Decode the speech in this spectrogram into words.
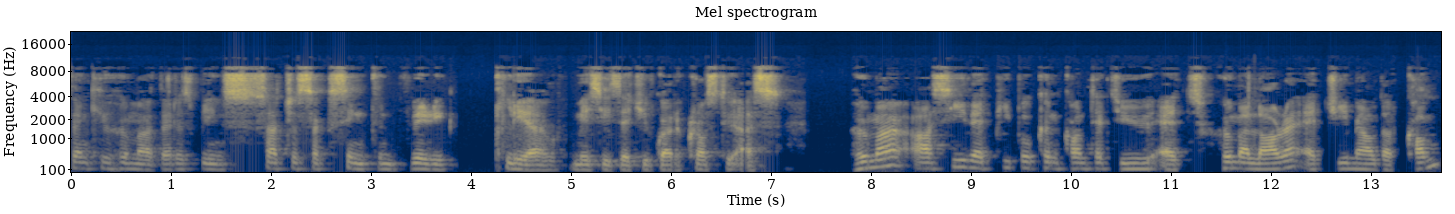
Thank you, Huma. That has been such a succinct and very clear message that you've got across to us. Huma, I see that people can contact you at humalara at gmail.com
